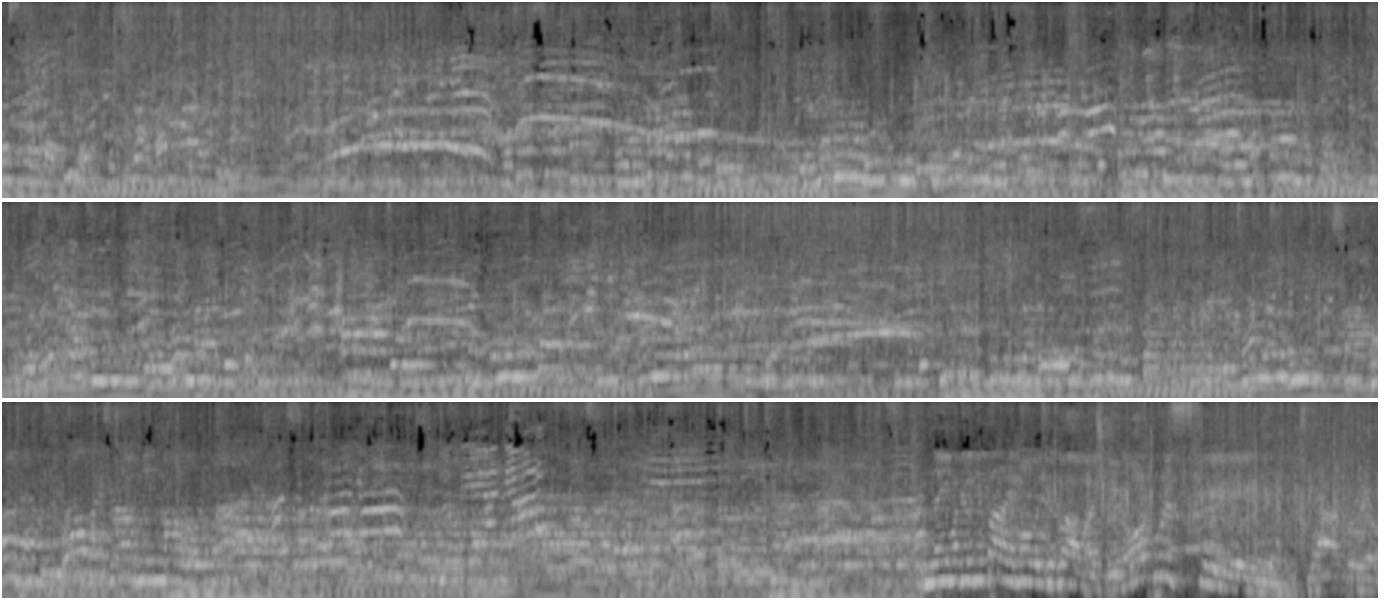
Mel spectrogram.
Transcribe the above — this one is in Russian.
выступил Игорь и ждем вас на партии. You Неймовірні пари молоді два ваші оплески. Дякую.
